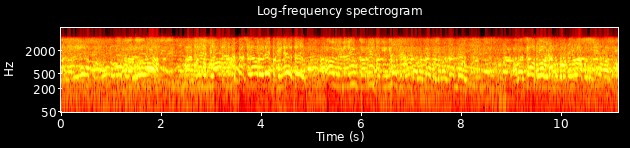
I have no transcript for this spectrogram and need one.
A la vereda, por favor, vamos a la vereda. Al frente, abren un espacio, ábrele para que ingrese. Abren ahí un carril para que ingrese, por favor, avanzamos, avanzamos. Avanzamos, gracias por la policía, avanzamos,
